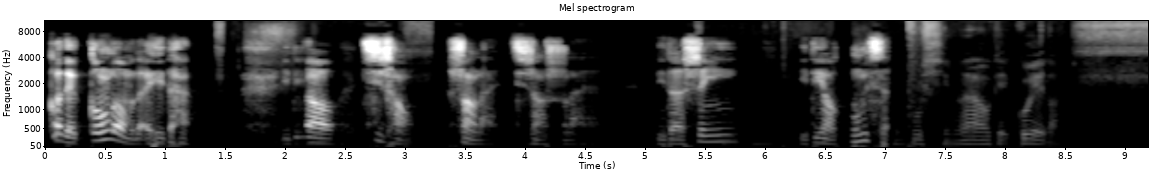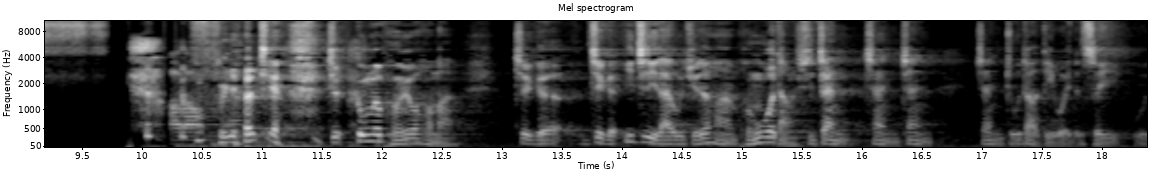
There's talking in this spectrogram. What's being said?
快点攻了我们的 A 大，一定要气场上来，气场上来，你的声音一定要攻起来。不行啊，我给跪了。好了，不要这样，就攻了朋友好吗？这个这个一直以来，我觉得好像朋我党是占占占占主导地位的，所以我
